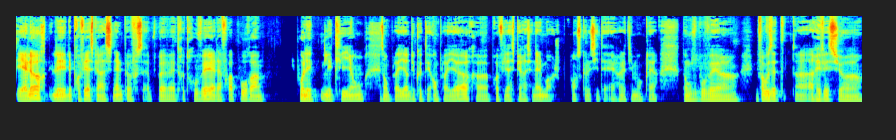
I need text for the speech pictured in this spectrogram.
Et alors, les, les profils aspirationnels peuvent, peuvent être trouvés à la fois pour pour les, clients, les employeurs du côté employeur, euh, profil aspirationnel. Bon, je pense que le site est relativement clair. Donc, vous pouvez, euh, une fois que vous êtes euh, arrivé sur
